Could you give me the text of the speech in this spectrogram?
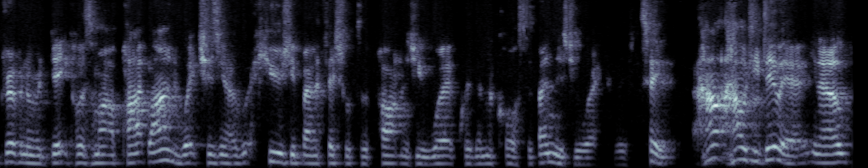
driven a ridiculous amount of pipeline, which is you know hugely beneficial to the partners you work with and of course the vendors you work with too. How how do you do it? You know,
